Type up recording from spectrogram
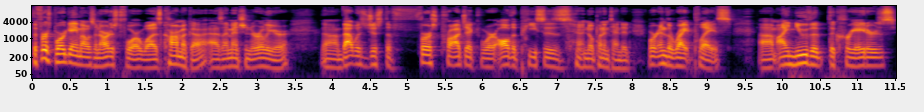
The first board game I was an artist for was Karmaka, as I mentioned earlier. Um, that was just the first project where all the pieces, no pun intended, were in the right place. Um, I knew the the creators.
